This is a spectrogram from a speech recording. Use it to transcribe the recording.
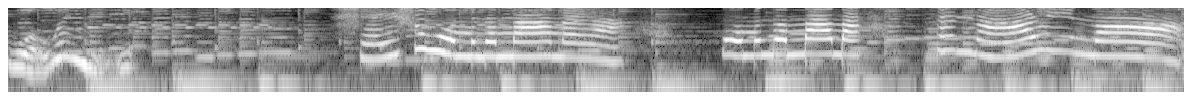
我问你，谁是我们的妈妈呀？我们的妈妈在哪里呢？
